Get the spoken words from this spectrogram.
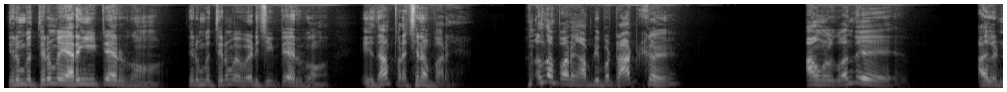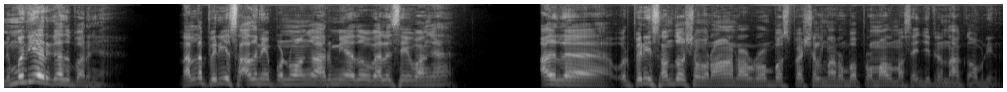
திரும்ப திரும்ப இறங்கிக்கிட்டே இருக்கும். திரும்ப திரும்ப வெடிச்சுக்கிட்டே இருக்கும். இதுதான் பிரச்சனை பாருங்கள் அதனால தான் பாருங்கள் அப்படிப்பட்ட ஆட்கள் அவங்களுக்கு வந்து அதில் நிம்மதியாக இருக்காது பாருங்கள் நல்ல பெரிய சாதனை பண்ணுவாங்க அருமையாக ஏதோ வேலை செய்வாங்க. அதில் ஒரு பெரிய சந்தோஷம் வரும். நான் ரொம்ப ஸ்பெஷல் நான் ரொம்ப பிரமாதமாக செஞ்சுட்டேன்னாக்கும் அப்படின்னு.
